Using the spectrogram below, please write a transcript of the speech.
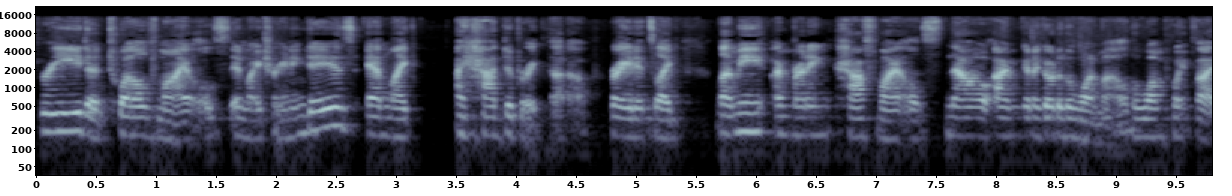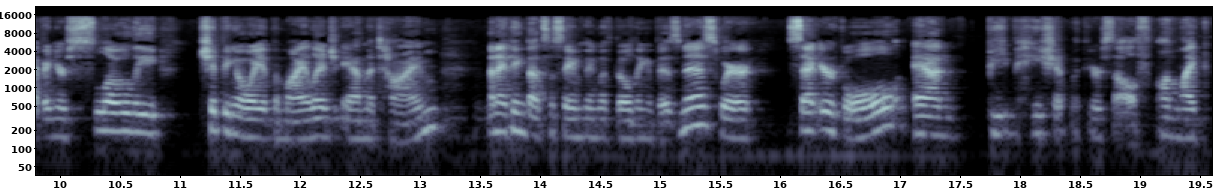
3 to 12 miles in my training days and like I had to break that up, right? It's like let me I'm running half miles. Now I'm going to go to the 1 mile, the 1.5 and you're slowly chipping away at the mileage and the time. And I think that's the same thing with building a business where set your goal and be patient with yourself on like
